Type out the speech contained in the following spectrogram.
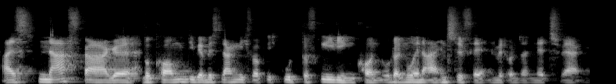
als Nachfrage bekommen, die wir bislang nicht wirklich gut befriedigen konnten oder nur in Einzelfällen mit unseren Netzwerken.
